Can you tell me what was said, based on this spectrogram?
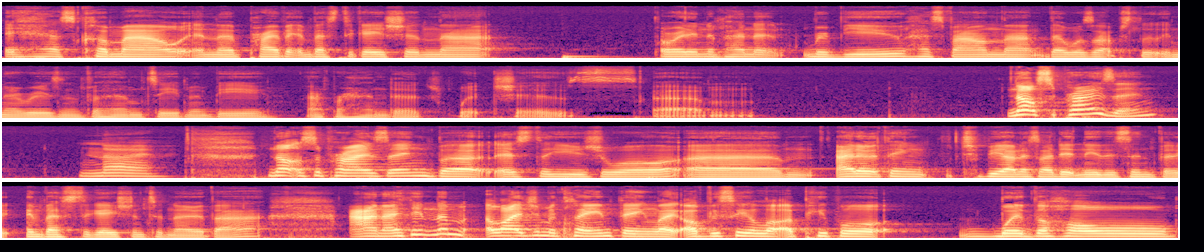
it has come out in a private investigation that, or an independent review, has found that there was absolutely no reason for him to even be apprehended, which is um, not surprising. No. Not surprising, but it's the usual. Um, I don't think, to be honest, I didn't need this inv- investigation to know that. And I think the Elijah McClain thing, like, obviously, a lot of people with the whole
